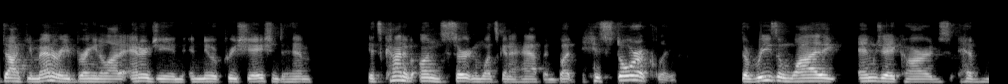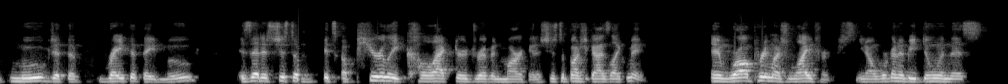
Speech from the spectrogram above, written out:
documentary bringing a lot of energy and, and new appreciation to him, it's kind of uncertain what's going to happen. But historically, the reason why MJ cards have moved at the rate that they've moved is that it's just a it's a purely collector driven market. It's just a bunch of guys like me. And we're all pretty much lifers. You know, we're going to be doing this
